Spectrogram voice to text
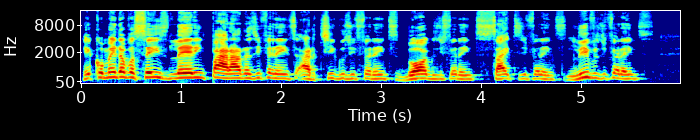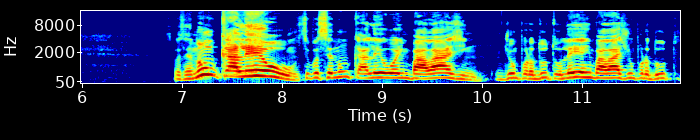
Recomendo a vocês lerem paradas diferentes, artigos diferentes, blogs diferentes, sites diferentes, livros diferentes você nunca leu, se você nunca leu a embalagem de um produto, leia a embalagem de um produto.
